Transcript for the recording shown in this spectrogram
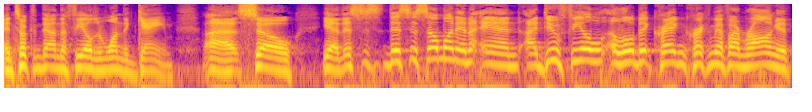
and took them down the field and won the game. Uh, so yeah, this is this is someone, and and I do feel a little bit, Craig, and correct me if I'm wrong, if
